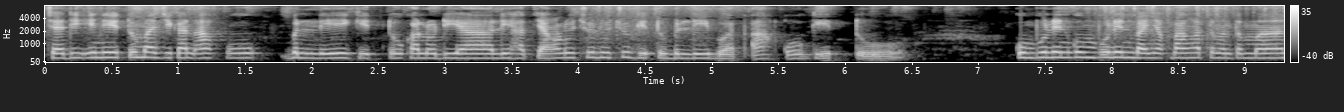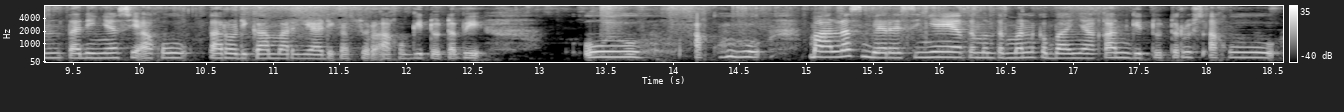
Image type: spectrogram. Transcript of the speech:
Jadi ini tuh majikan aku beli gitu. Kalau dia lihat yang lucu-lucu gitu beli buat aku gitu kumpulin-kumpulin banyak banget teman-teman. Tadinya sih aku taruh di kamar ya di kasur aku gitu. Tapi uh aku malas beresinnya ya teman-teman. Kebanyakan gitu. Terus aku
